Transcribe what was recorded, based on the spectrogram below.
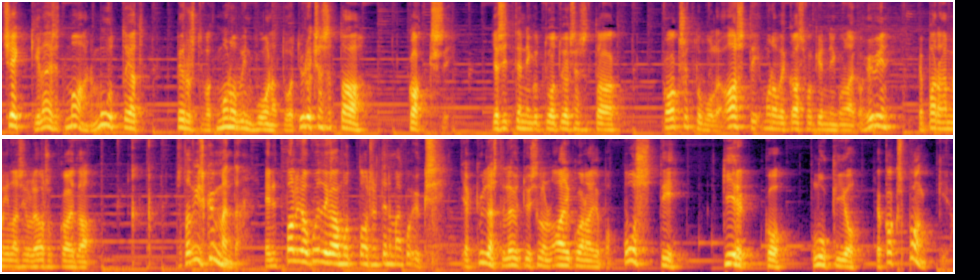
tsekkiläiset maahanmuuttajat perustivat Monovin vuonna 1902. Ja sitten niin kuin 1920-luvulle asti Monovi kasvokin niin kuin aika hyvin, ja parhaimmillaan siellä oli asukkaita 150. Ei nyt paljon kuitenkaan, mutta on se nyt enemmän kuin yksi. Ja kylästä löytyi silloin aikoinaan jopa posti, kirkko, lukio ja kaksi pankkia.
